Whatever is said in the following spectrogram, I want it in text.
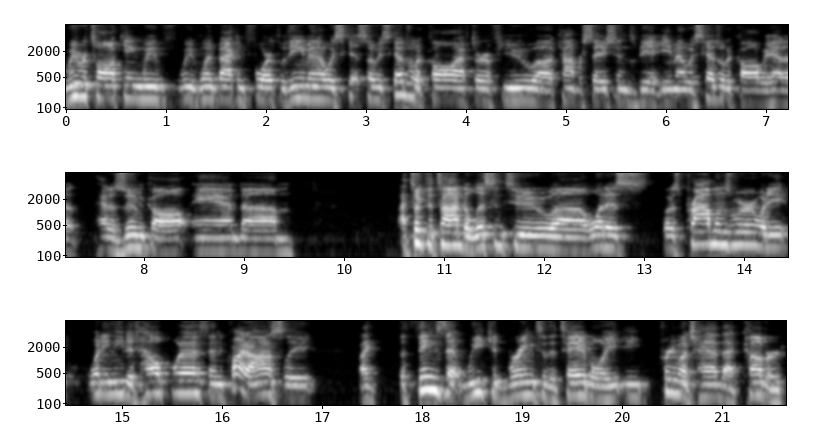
we were talking. We've we've went back and forth with email. We so we scheduled a call after a few uh, conversations via email. We scheduled a call. We had a had a Zoom call, and um, I took the time to listen to uh, what his what his problems were, what he what he needed help with, and quite honestly, like the things that we could bring to the table, he, he pretty much had that covered.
